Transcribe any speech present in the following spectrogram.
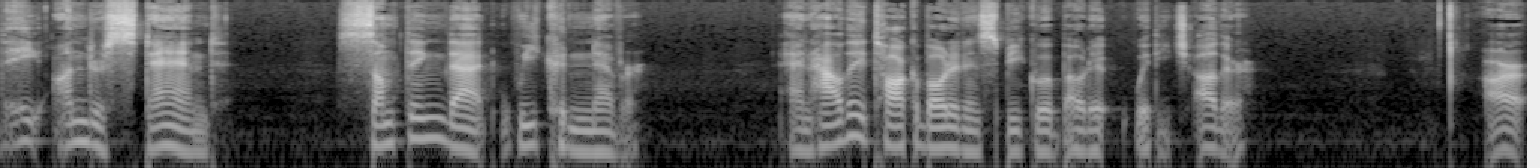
they understand something that we could never. And how they talk about it and speak about it with each other are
